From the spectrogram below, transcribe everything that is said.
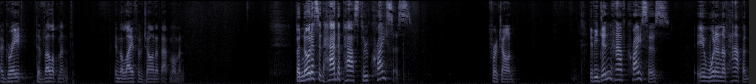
a great development in the life of John at that moment. But notice it had to pass through crisis for John. If he didn't have crisis, it wouldn't have happened.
